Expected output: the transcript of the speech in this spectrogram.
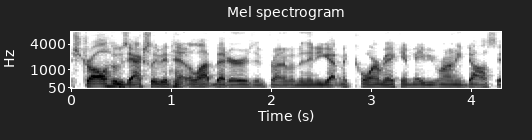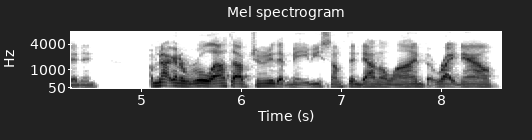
Straw, who's actually been hitting a lot better, is in front of him, and then you got McCormick and maybe Ronnie Dawson, and I'm not going to rule out the opportunity that maybe something down the line, but right now,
